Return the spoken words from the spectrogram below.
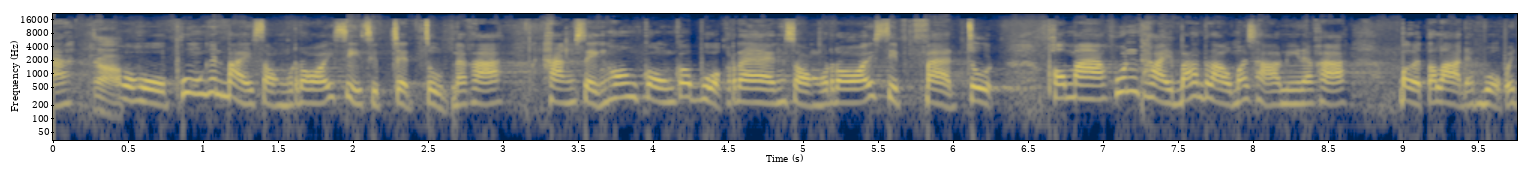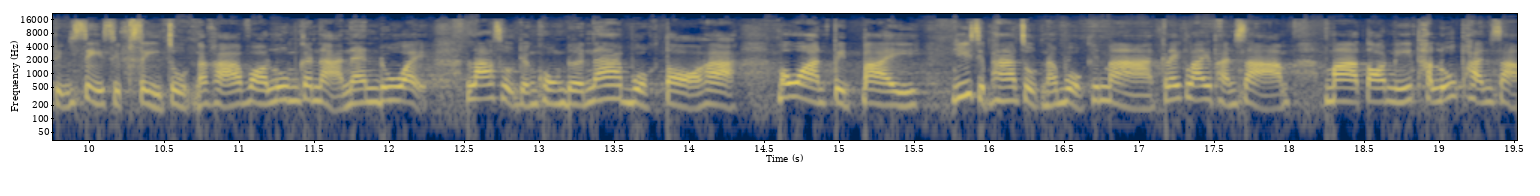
นะครับโอ้โหพุ่งขึ้นไป 247 จุดนะคะหางเสงฮ่องกงก็บวกแรง 218 จุด พอมาหุ้นไทยบ้านเราเมื่อเช้านี้นะคะ เปิดตลาดเนี่ยบวกไปถึง 44 จุดนะคะ วอลลุ่มก็หนาแน่นด้วย ล่าสุดยังคงเดินหน้าบวกต่อค่ะ เมื่อวานปิดไป25 จุดนะบวกขึ้นมา ใกล้ๆพันสามาตอนนี้ทะลุพันสาม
